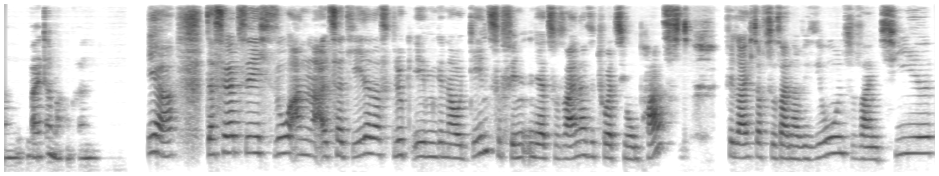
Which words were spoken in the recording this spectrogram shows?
ähm, weitermachen können. Ja, das hört sich so an, als hat jeder das Glück, eben genau den zu finden, der zu seiner Situation passt, vielleicht auch zu seiner Vision, zu seinem Ziel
